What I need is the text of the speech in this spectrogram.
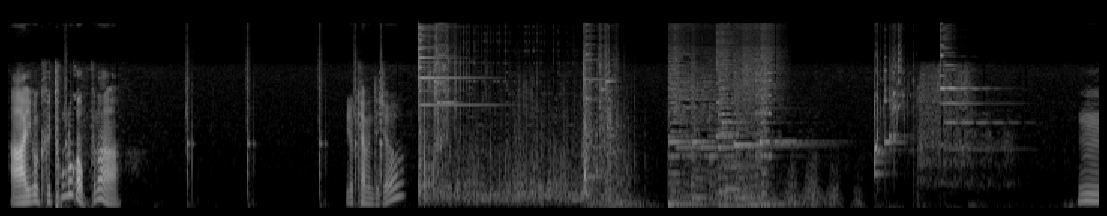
아, 이건 그 통로가 없구나. 이렇게 하면 되죠. 음...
